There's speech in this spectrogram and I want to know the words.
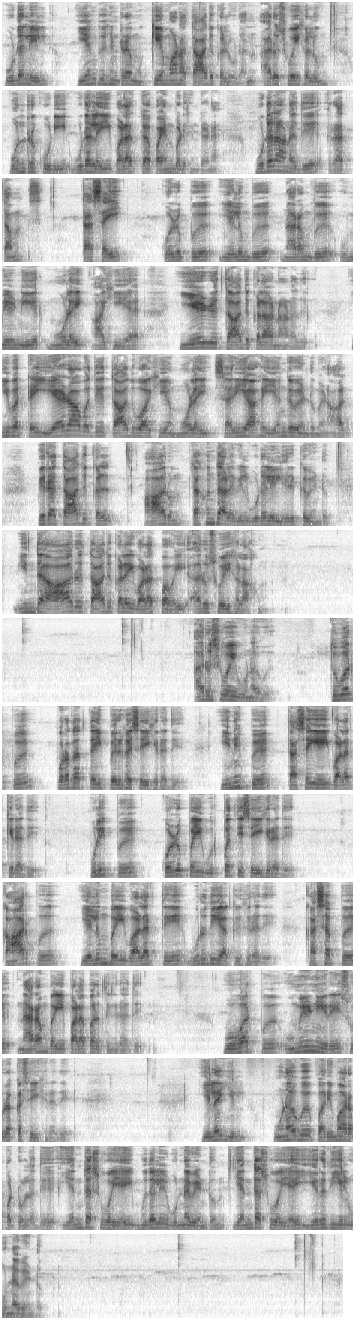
உடலில் இயங்குகின்ற முக்கியமான தாதுக்களுடன் அறுசுவைகளும் ஒன்று கூடி உடலை வளர்க்க பயன்படுகின்றன. உடலானது இரத்தம் தசை கொழுப்பு எலும்பு நரம்பு உமிழ்நீர் மூளை ஆகிய ஏழு தாதுக்களானது. இவற்றை ஏழாவது தாதுவாகிய மூளை சரியாக இயங்க வேண்டுமெனால் பிற தாதுக்கள் ஆறும் தகுந்த அளவில் உடலில் இருக்க வேண்டும். இந்த ஆறு தாதுக்களை வளர்ப்பவை அறுசுவைகளாகும். அறுசுவை உணவு. துவர்ப்பு புரதத்தை பெருக செய்கிறது. இனிப்பு தசையை வளர்க்கிறது. புளிப்பு கொழுப்பை உற்பத்தி செய்கிறது. கார்ப்பு எலும்பை வளர்த்து உறுதியாக்குகிறது. கசப்பு நரம்பை பலப்படுத்துகிறது. உவர்ப்பு உமிழ்நீரை சுரக்க செய்கிறது. இலையில் உணவு பரிமாறப்பட்டுள்ளது. எந்த சுவையை முதலில் உண்ண வேண்டும்? எந்த சுவையை இறுதியில் உண்ண வேண்டும்?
